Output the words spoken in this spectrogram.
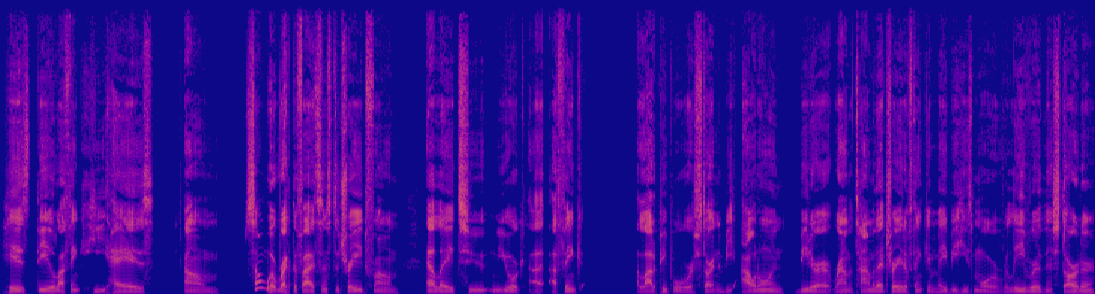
his deal. I think he has um, somewhat rectified since the trade from LA to New York. I, I, think a lot of people were starting to be out on Beeter around the time of that trade of thinking maybe he's more reliever than starter.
